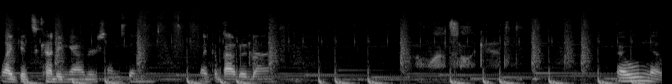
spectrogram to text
like it's cutting out or something, like about to die. Oh, that's not good. Oh no.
